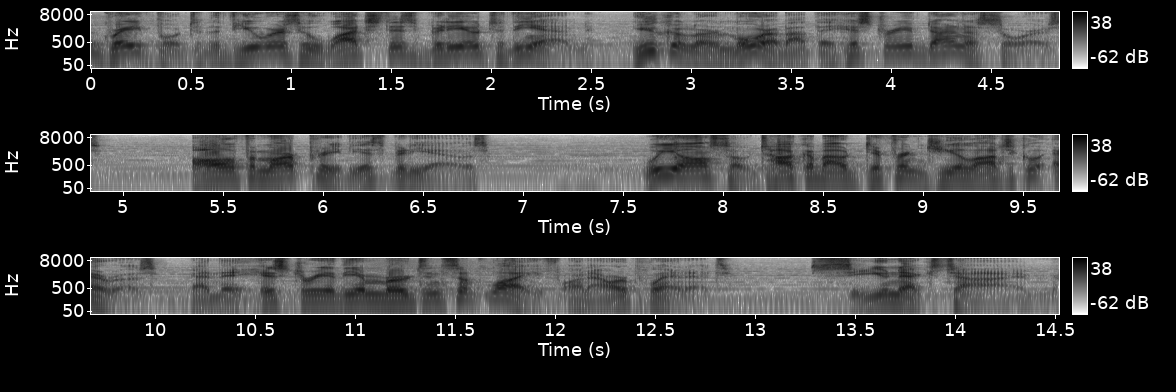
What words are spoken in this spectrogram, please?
grateful to the viewers who watched this video to the end. You can learn more about the history of dinosaurs, all from our previous videos. We also talk about different geological eras and the history of the emergence of life on our planet. See you next time.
